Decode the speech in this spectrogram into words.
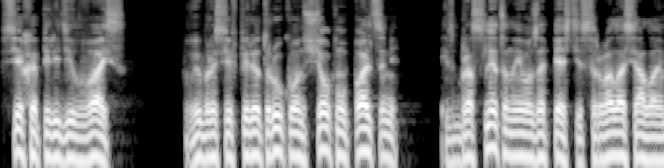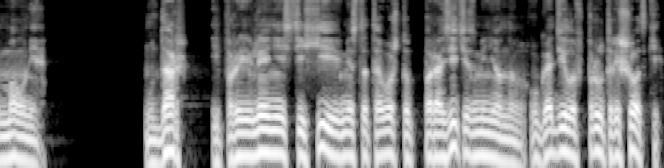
Всех опередил Вайс. Выбросив вперед руку, он щелкнул пальцами, из браслета на его запястье сорвалась алая молния. Удар и проявление стихии, вместо того, чтобы поразить измененного, угодило в пруд решетки.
